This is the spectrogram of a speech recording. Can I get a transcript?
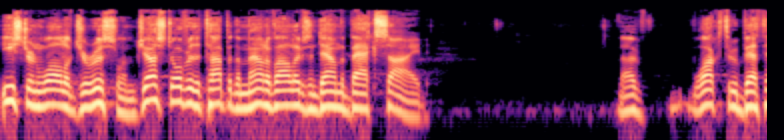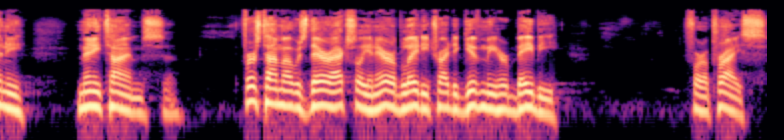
eastern wall of Jerusalem, just over the top of the Mount of Olives and down the back side. I've walked through Bethany many times. First time I was there, actually, an Arab lady tried to give me her baby for a price.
